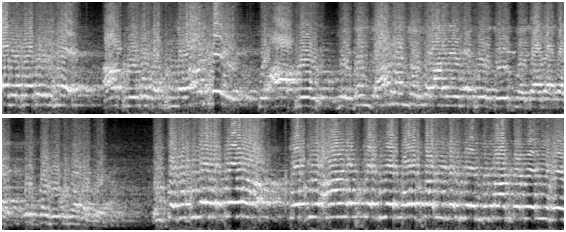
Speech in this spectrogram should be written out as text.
आगे बैठे हुए हैं। आप लोगों का धन्यवाद है कि आप लोग ये जन जागरण जो चला रहे हैं पूरे देश में जा जाकर उसको रुकने देना उसको रुकने मत देना क्योंकि आपके लिए बहुत सारी जगह इंतज़ार कर रही है।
